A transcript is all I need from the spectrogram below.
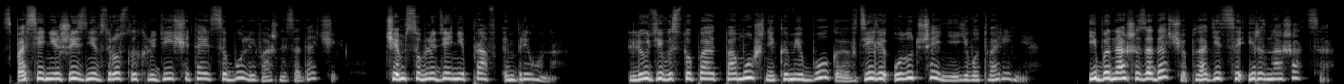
Спасение жизни взрослых людей считается более важной задачей, чем соблюдение прав эмбриона. Люди выступают помощниками Бога в деле улучшения Его творения, ибо наша задача плодиться и размножаться,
